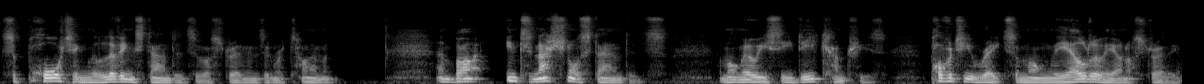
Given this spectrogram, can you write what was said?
supporting the living standards of Australians in retirement. And by international standards, among OECD countries, poverty rates among the elderly in Australia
